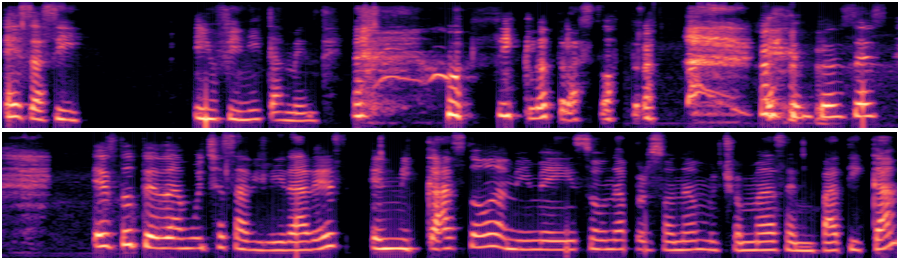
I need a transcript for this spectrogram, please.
es así, infinitamente, un ciclo tras otro. Entonces, esto te da muchas habilidades. En mi caso, a mí me hizo una persona mucho más empática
